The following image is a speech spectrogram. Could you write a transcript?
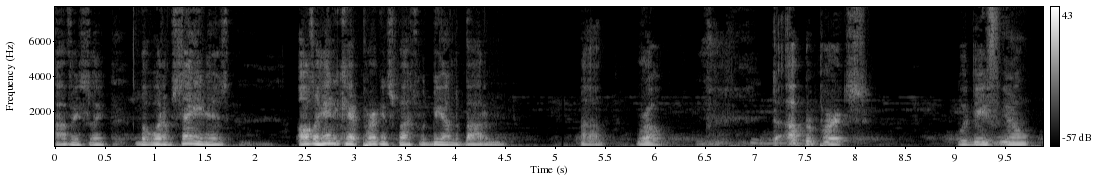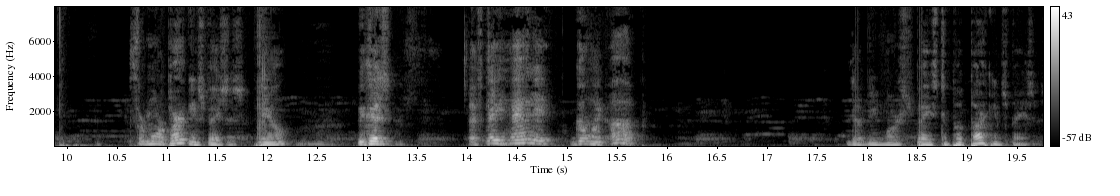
obviously. But what I'm saying is, all the handicap parking spots would be on the bottom uh, row. The upper parts would be, you know, for more parking spaces, you know, because if they had it going up, there'd be more space to put parking spaces.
